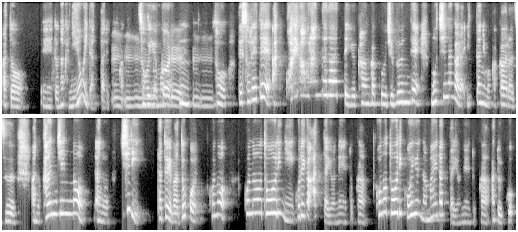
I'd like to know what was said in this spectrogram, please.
あと、えっ、ー、と、なんか匂いだったりとか、うんうん、そういうもの。うんうんうん、そう。で、それで、あ、これがオランダだっていう感覚を自分で持ちながら行ったにもかかわらず、あの、肝心の、あの、地理、例えばどこ、この、この通りにこれがあったよねとか、この通りこういう名前だったよねとか、あとご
